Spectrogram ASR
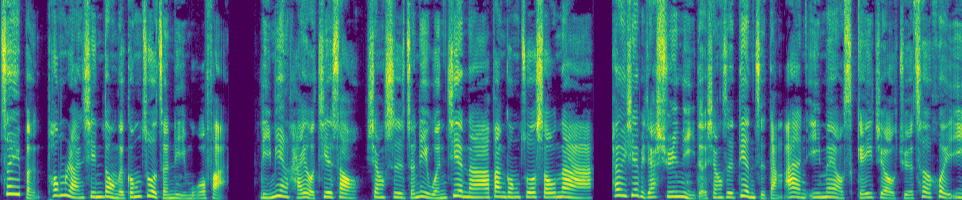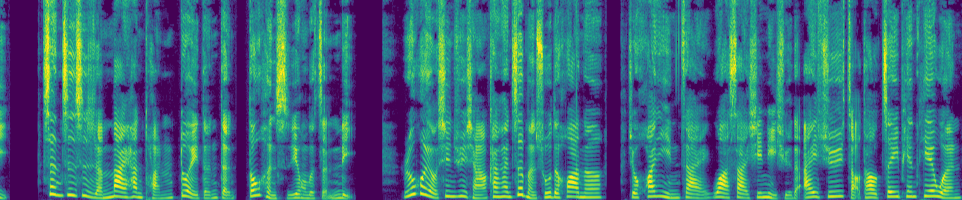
这一本《怦然心动的工作整理魔法》里面还有介绍，像是整理文件啊、办公桌收纳啊，还有一些比较虚拟的，像是电子档案、email、schedule、决策会议，甚至是人脉和团队等等，都很实用的整理。如果有兴趣想要看看这本书的话呢，就欢迎在哇塞心理学的 IG 找到这一篇贴文，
